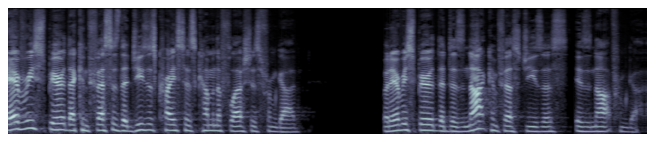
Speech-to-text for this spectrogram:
Every spirit that confesses that Jesus Christ has come in the flesh is from God. But every spirit that does not confess Jesus is not from God.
